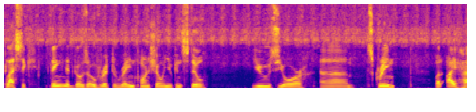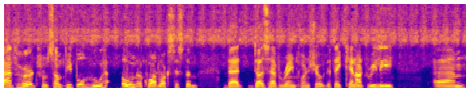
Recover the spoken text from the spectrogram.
plastic thing that goes over it, the rain poncho, and you can still use your um, screen. But I have heard from some people who own a quad lock system that does have a rain poncho that they cannot really um,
